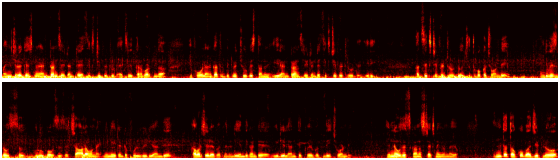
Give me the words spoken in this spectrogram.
మంచి లొకేషన్ ఎంట్రన్స్ ఏంటంటే సిక్స్టీ ఫీట్ రోడ్. యాక్చువల్ ఇది కనబడుతుందా? ఈ ఫోర్ వెనకాతలు బిట్ మీకు చూపిస్తాను. ఈ ఎంట్రన్స్ ఏంటంటే సిక్స్టీ ఫీట్ రోడ్ ఇది. అది సిక్స్టీ ఫీట్ రోడ్డు చుట్టుపక్కల చూడండి. ఇండివిజువల్ హౌసెస్ గ్రూప్ హౌసెస్ చాలా ఉన్నాయి. నేను ఏంటంటే ఫుల్ వీడియో అంది కవర్ చేయలేకపోతున్నానండి. ఎందుకంటే వీడియో లెంత్ ఎక్కువైపోతుంది. చూడండి. ఎన్ని హౌసెస్ కన్స్ట్రక్షన్ అవి ఉన్నాయో. ఇంత తక్కువ బడ్జెట్లో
